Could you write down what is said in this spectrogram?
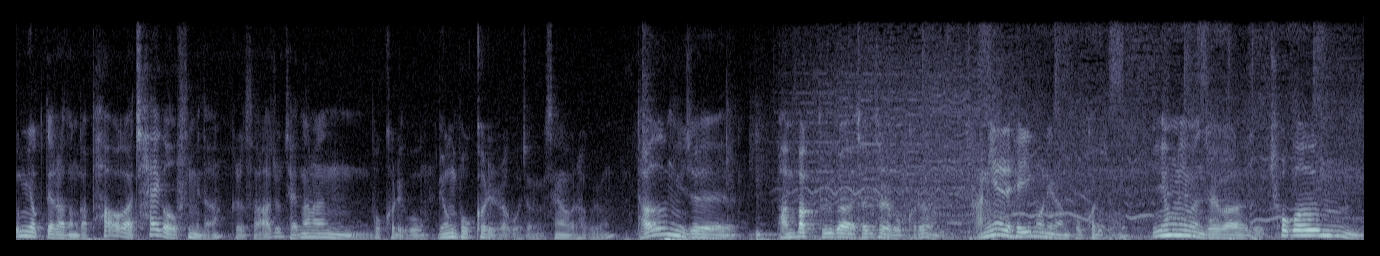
음역대라던가 파워가 차이가 없습니다. 그래서 아주 대단한 보컬이고 명 보컬이라고 저는 생각을 하고요. 다음 이제 반박 불가 전설의 보컬은 다니엘 헤이먼이라는 보컬이죠. 이 형님은 제가 그 초고음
